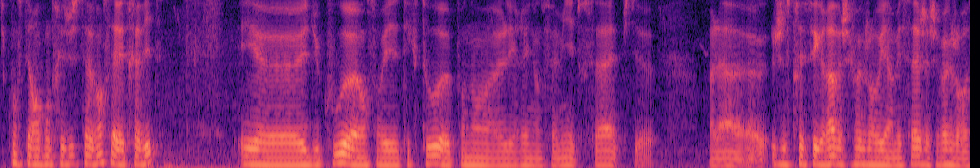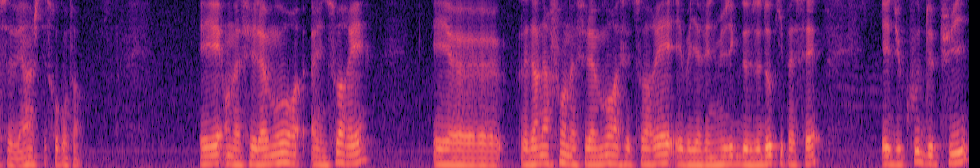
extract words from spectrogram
Du coup, on s'était rencontrés juste avant, ça allait très vite. Et du coup, on s'envoyait des textos pendant les réunions de famille et tout ça. Et puis voilà, je stressais grave à chaque fois que j'envoyais un message, à chaque fois que j'en recevais un, j'étais trop content. Et on a fait l'amour à une soirée. Et euh, la dernière fois, on a fait l'amour à cette soirée, et ben, il y avait une musique de The Do qui passait. Et du coup, depuis,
